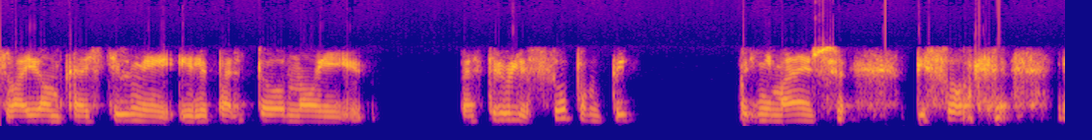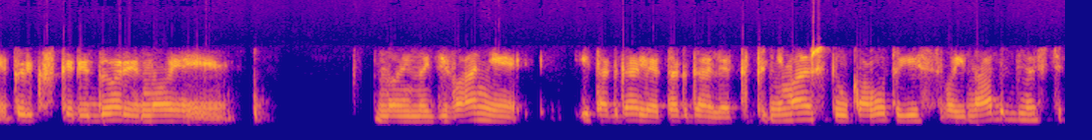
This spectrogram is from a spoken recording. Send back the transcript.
своем костюме или пальто, но и кастрюле с супом. Ты принимаешь песок не только в коридоре, но и, но и на диване и так далее, и так далее. Ты понимаешь, что у кого-то есть свои надобности,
